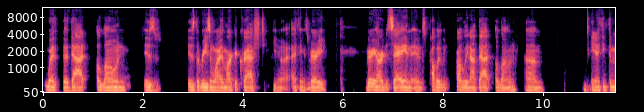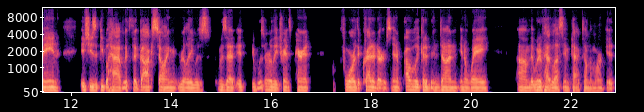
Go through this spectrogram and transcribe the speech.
whether that alone is is the reason why the market crashed, you know, I think it's very, very hard to say, and, and it's probably probably not that alone. Um, you know, I think the main issues that people have with the Gox selling really was was that it, it wasn't really transparent for the creditors, and it probably could have been done in a way um, that would have had less impact on the market.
